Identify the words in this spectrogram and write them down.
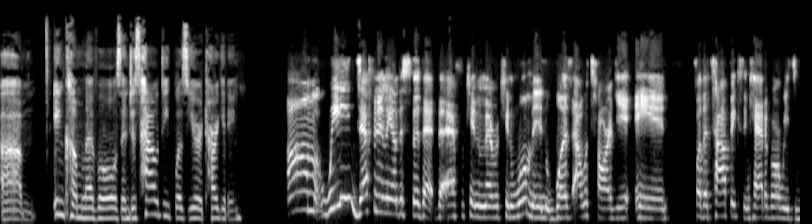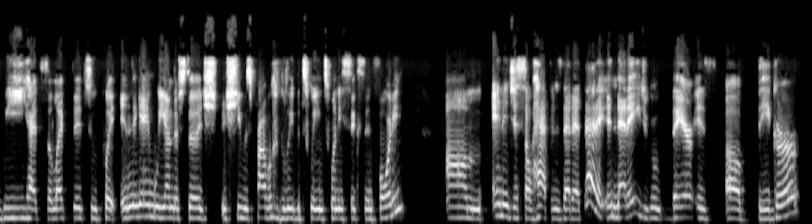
um, income levels and just how deep was your targeting? Um, we definitely understood that the African American woman was our target, and for the topics and categories we had selected to put in the game, we understood sh- she was probably between 26 and 40. Um, and it just so happens that at that in that age group, there is a bigger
